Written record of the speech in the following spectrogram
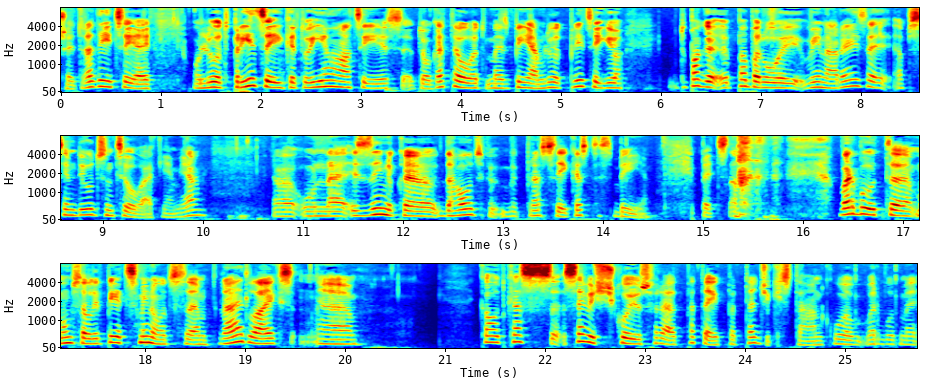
šai tradīcijai un ļoti priecīgi, ka tu iemācījies to gatavot. Mēs bijām ļoti priecīgi, jo tu pabaroji vienā reizē ap 120 cilvēkiem. Ja? Un es zinu, ka daudz prasīja, kas tas bija pēc tam. Varbūt uh, mums vēl ir 5 minūtes uh, raidlaiks. Uh, kaut kas sevišķi, ko jūs varētu pateikt par Taģikistānu, ko varbūt mē,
